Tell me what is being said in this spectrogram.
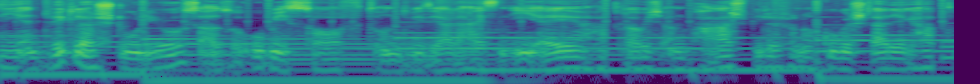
die Entwicklerstudios, also Ubisoft und wie sie alle heißen, EA, hat glaube ich ein paar Spiele schon auf Google Stadia gehabt.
